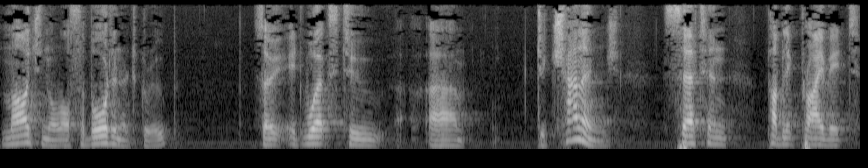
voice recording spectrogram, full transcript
marginal or subordinate group. So it works to, um, to challenge certain public-private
